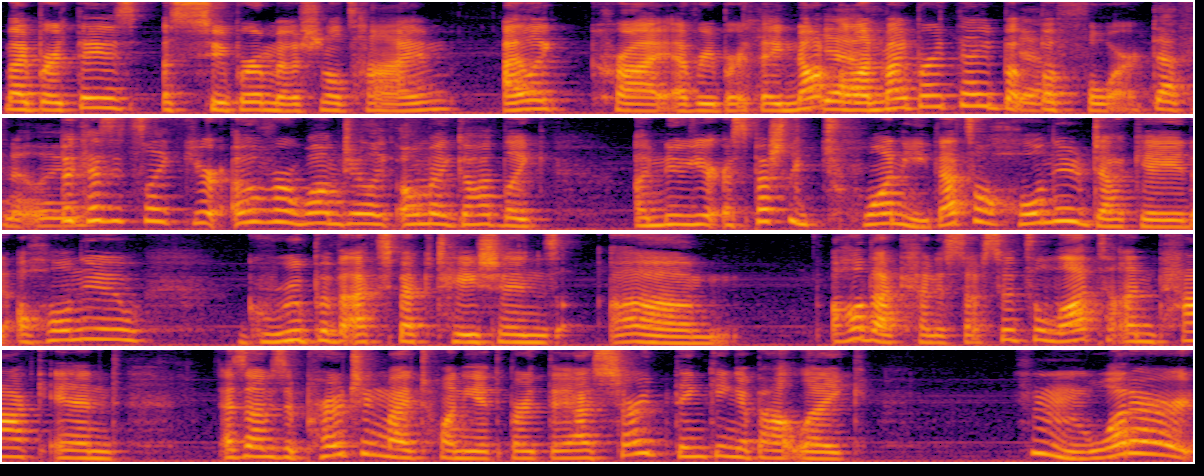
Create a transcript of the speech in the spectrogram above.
my birthday is a super emotional time. I like cry every birthday, not yeah. on my birthday, but yeah, before. Definitely. Because it's like you're overwhelmed. You're like, oh my God, like, a new year, especially 20. That's a whole new decade, a whole new group of expectations, um, all that kind of stuff. So it's a lot to unpack. And as I was approaching my 20th birthday, I started thinking about like, hmm, what are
